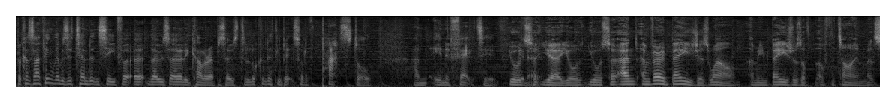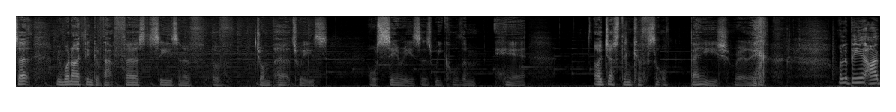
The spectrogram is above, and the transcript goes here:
because I think there was a tendency for uh, those early color episodes to look a little bit sort of pastel and ineffective. You're you so, know. yeah, you're you're so and and very beige as well. I mean, beige was of, of the time. But so, I mean, when I think of that first season of of Jon Pertwee's or series as we call them here, I just think of sort of beige, really. Well, it'd be, I,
